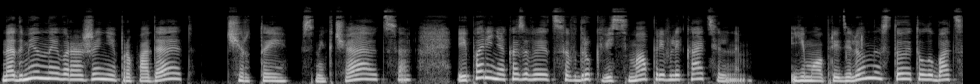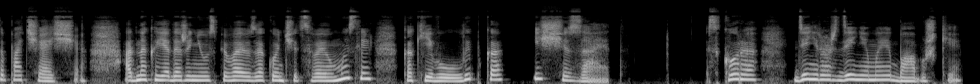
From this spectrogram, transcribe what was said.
Надменное выражение пропадает, черты смягчаются, и парень оказывается вдруг весьма привлекательным. Ему определенно стоит улыбаться почаще, однако я даже не успеваю закончить свою мысль, как его улыбка исчезает. Скоро день рождения моей бабушки,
